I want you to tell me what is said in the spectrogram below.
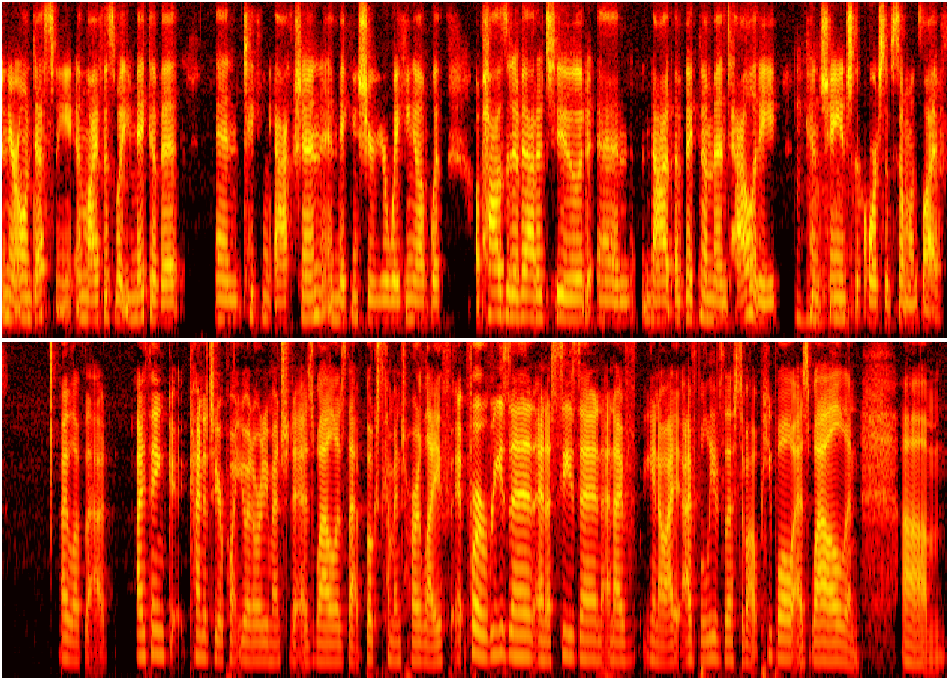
and your own destiny. And life is what you make of it. And taking action and making sure you're waking up with a positive attitude and not a victim mentality mm-hmm. can change the course of someone's life. I love that. I think, kind of to your point, you had already mentioned it as well, is that books come into our life for a reason and a season. And I've, you know, I, I've believed this about people as well. And, um,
